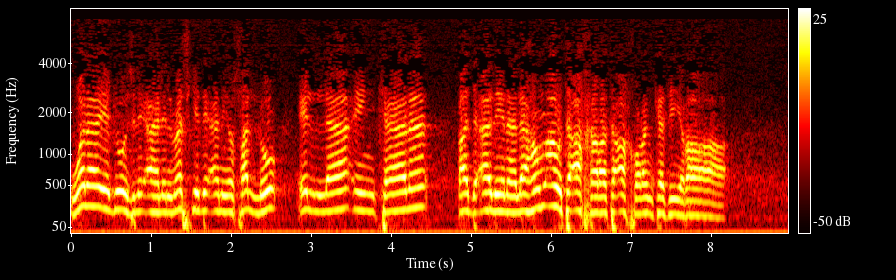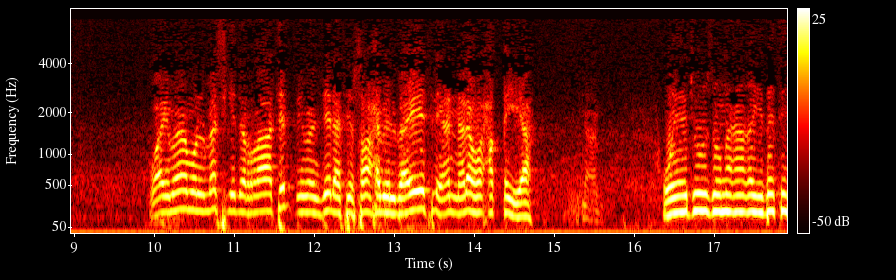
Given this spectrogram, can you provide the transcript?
ولا يجوز لأهل المسجد أن يصلوا إلا إن كان قد أذن لهم أو تأخر تأخرا كثيرا. وإمام المسجد الراتب بمنزلة صاحب البيت لأن له حقية. نعم. ويجوز مع غيبته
